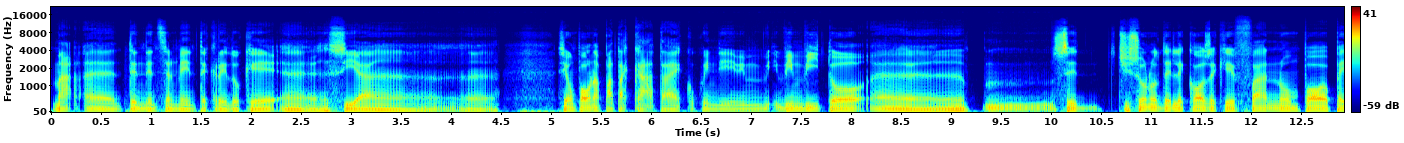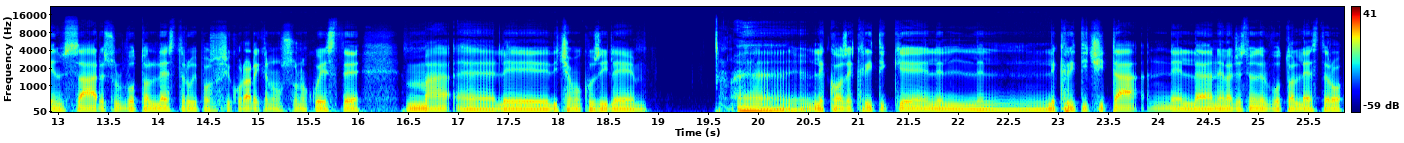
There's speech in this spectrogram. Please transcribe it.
ma eh, tendenzialmente credo che eh, sia, eh, sia, un po' una pataccata, ecco, quindi vi, vi invito, eh, se ci sono delle cose che fanno un po' pensare sul voto all'estero, vi posso assicurare che non sono queste, ma eh, le, diciamo così, le eh, le cose critiche, le, le, le criticità nel, nella gestione del voto all'estero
